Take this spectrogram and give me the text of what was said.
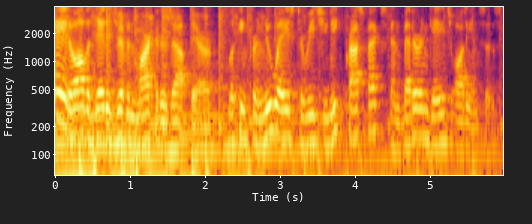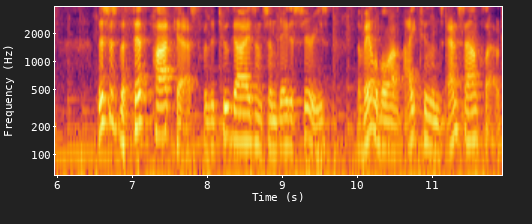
Hey to all the data driven marketers out there looking for new ways to reach unique prospects and better engage audiences. This is the fifth podcast for the Two Guys and Some Data series, available on iTunes and SoundCloud,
